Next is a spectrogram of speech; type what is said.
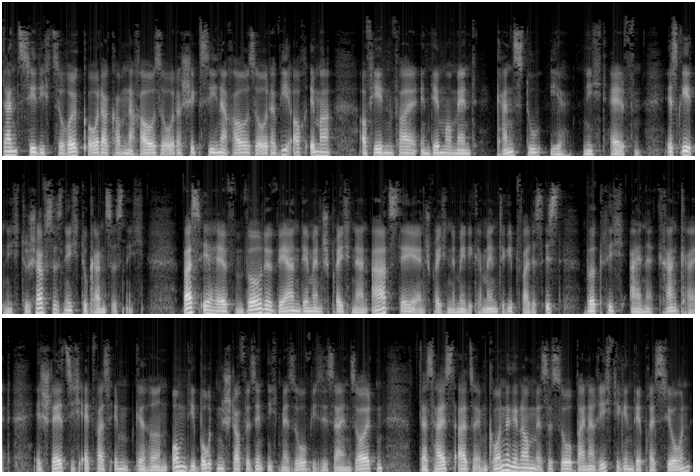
dann zieh dich zurück oder komm nach Hause oder schick sie nach Hause oder wie auch immer. Auf jeden Fall in dem Moment kannst du ihr nicht helfen. Es geht nicht, du schaffst es nicht, du kannst es nicht. Was ihr helfen würde, wären dementsprechend ein Arzt, der ihr entsprechende Medikamente gibt, weil es ist wirklich eine Krankheit. Es stellt sich etwas im Gehirn um, die Botenstoffe sind nicht mehr so, wie sie sein sollten. Das heißt also, im Grunde genommen ist es so, bei einer richtigen Depression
